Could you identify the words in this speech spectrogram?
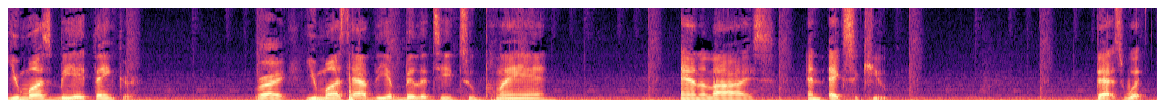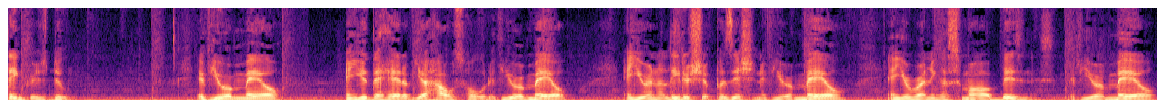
You must be a thinker right? You must have the ability to plan, analyze, and execute. That's what thinkers do. If you're a male and you're the head of your household, if you're a male and you're in a leadership position, if you're a male and you're running a small business, if you're a male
